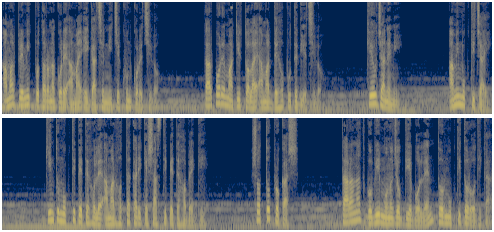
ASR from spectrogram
আমার প্রেমিক প্রতারণা করে আমায় এই গাছের নিচে খুন করেছিল। তারপরে মাটির তলায় আমার দেহ পুঁতে দিয়েছিল। কেউ জানেনি, আমি মুক্তি চাই। কিন্তু মুক্তি পেতে হলে আমার হত্যাকারীকে শাস্তি পেতে হবে, গি। সত্য প্রকাশ। তারানাথ গভীর মনোযোগ দিয়ে বললেন, তোর মুক্তি তোর অধিকার।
